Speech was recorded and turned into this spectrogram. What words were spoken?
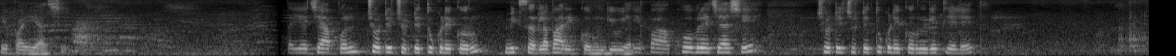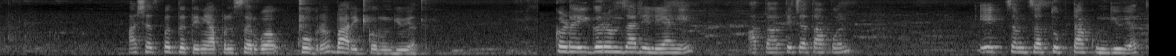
हे पाहिजे अशी तर याचे आपण छोटे छोटे तुकडे करून मिक्सरला बारीक करून घेऊया हे पहा खोबऱ्याचे असे छोटे छोटे तुकडे करून घेतलेले आहेत. अशाच पद्धतीने आपण सर्व खोबरं बारीक करून घेऊयात. कढई गरम झालेली आहे. आता त्याच्यात आपण एक चमचा तूप टाकून घेऊयात.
